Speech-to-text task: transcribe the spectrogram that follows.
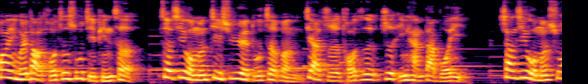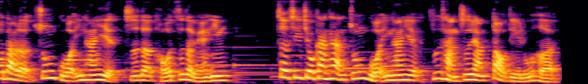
欢迎回到投资书籍评测。这期我们继续阅读这本《价值投资之银行大博弈》。上期我们说到了中国银行业值得投资的原因，这期就看看中国银行业资产质量到底如何。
